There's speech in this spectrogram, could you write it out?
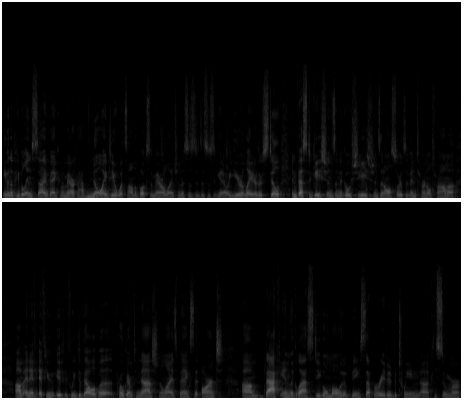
Even the people inside Bank of America have no idea what's on the books of Merrill Lynch, and this is this is you know a year later. There's still investigations and negotiations and all sorts of internal trauma. Um, and if, if you if, if we develop a program to nationalize banks that aren't um, back in the Glass-Steagall mode of being separated between uh, consumer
